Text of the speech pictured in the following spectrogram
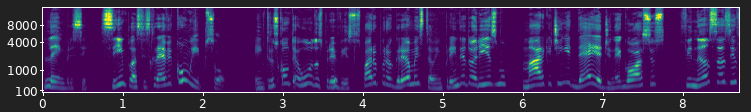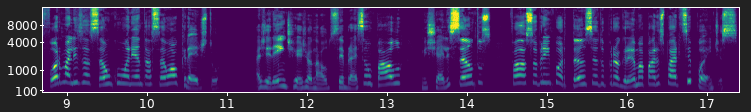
Lembre-se, Simpla se escreve com Y. Entre os conteúdos previstos para o programa estão empreendedorismo, marketing, ideia de negócios, finanças e formalização com orientação ao crédito. A gerente regional do Sebrae São Paulo, Michele Santos, fala sobre a importância do programa para os participantes.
